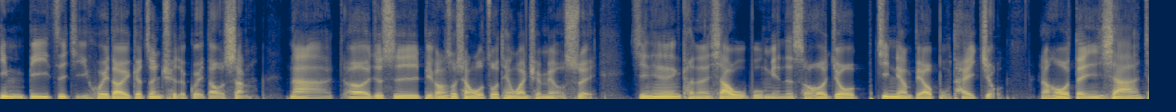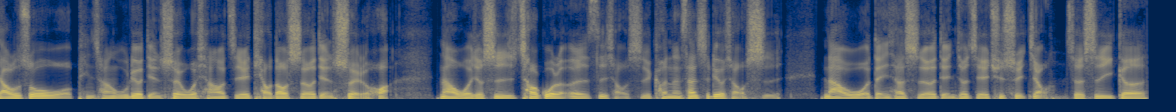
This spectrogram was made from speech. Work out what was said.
硬逼自己回到一个正确的轨道上。那呃，就是比方说像我昨天完全没有睡，今天可能下午补眠的时候就尽量不要补太久，然后等一下，假如说我平常五六点睡，我想要直接调到十二点睡的话。那我就是超过了二十四小时，可能三十六小时。那我等一下十二点就直接去睡觉，这是一个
